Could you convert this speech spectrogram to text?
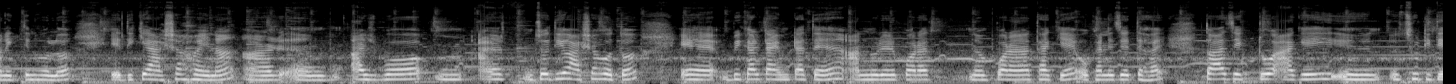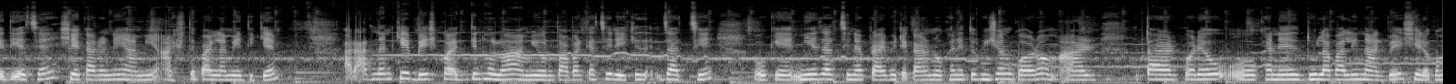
অনেক দিন হলো। এদিকে আসা হয় না। আর আসব আর যদিও আসা হতো বিকাল টাইমটাতে আন্নুরের পড়া পড়া থাকে, ওখানে যেতে হয়। তো আজ একটু আগেই ছুটিতে দিয়েছে, সে কারণে আমি আসতে পারলাম এদিকে। আর আদনানকে বেশ কয়েকদিন হলো আমি ওর বাবার কাছে রেখে যাচ্ছি। ওকে নিয়ে যাচ্ছি না প্রাইভেটে কারণ ওখানে তো ভীষণ গরম আর তারপরেও ওখানে ধুলাবালি নাড়বে সেরকম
